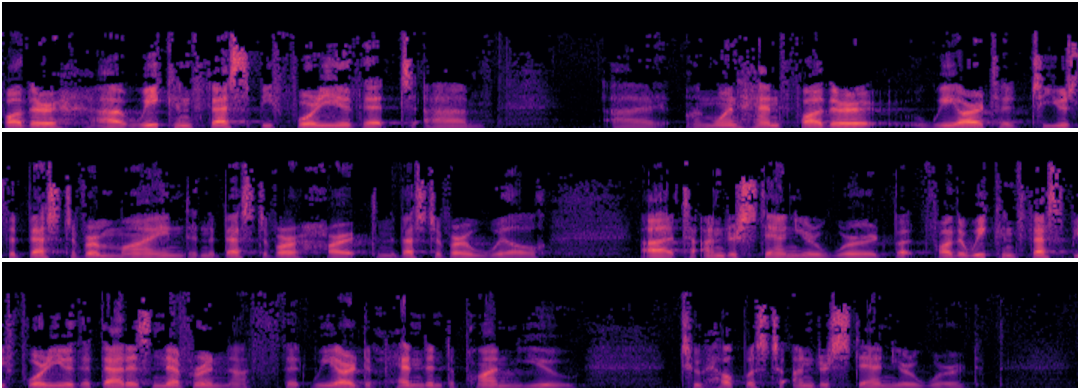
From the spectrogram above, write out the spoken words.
Father, uh, we confess before you that, um, uh, on one hand, Father, we are to, to use the best of our mind and the best of our heart and the best of our will uh, to understand your word. But Father, we confess before you that that is never enough, that we are dependent upon you to help us to understand your word.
